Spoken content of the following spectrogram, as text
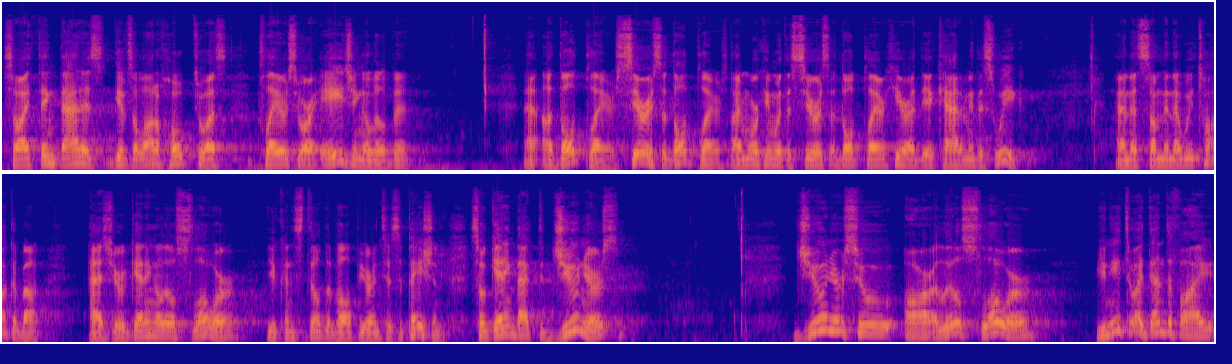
So I think that is, gives a lot of hope to us players who are aging a little bit uh, adult players, serious adult players. I'm working with a serious adult player here at the academy this week. And that's something that we talk about. As you're getting a little slower, you can still develop your anticipation. So getting back to juniors, juniors who are a little slower, you need to identify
